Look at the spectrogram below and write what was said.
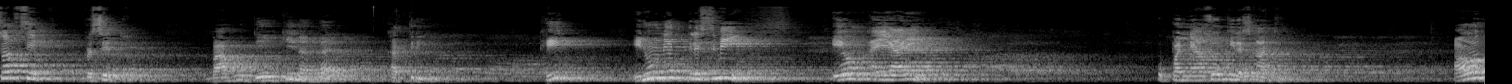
सबसे प्रसिद्ध बाबू देवकी नंदन खत्री। ठीक? इन्होंने त्रिस्मी एवं अयारी उपन्यासों की रचना की। और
